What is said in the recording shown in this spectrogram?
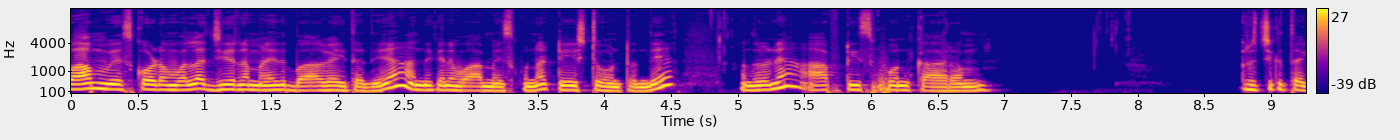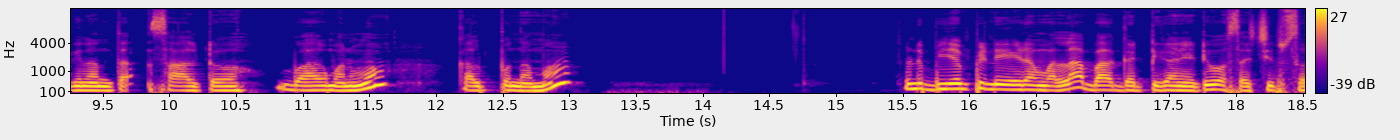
వాము వేసుకోవడం వల్ల జీర్ణం అనేది బాగా అవుతుంది అందుకని వాము వేసుకున్న టేస్ట్ ఉంటుంది. అందులోనే హాఫ్ టీ స్పూన్ కారం రుచికి తగినంత సాల్ట్ బాగా మనము కలుపుకుందాము. చూడండి బియ్యం పిండి వేయడం వల్ల బాగా గట్టిగా అనేటివి వస్తాయి చిప్స్.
